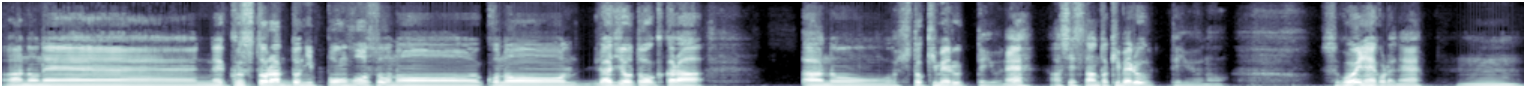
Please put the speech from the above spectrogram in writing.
あのねネクストラッド日本放送の、この、ラジオトークから、あのー、人決めるっていうね。アシスタント決めるっていうの。すごいね、これね。うん。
